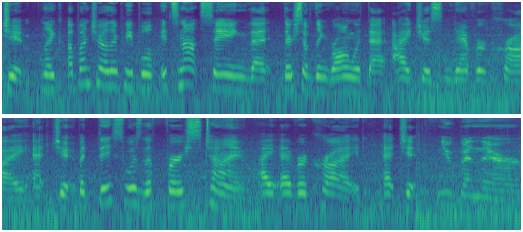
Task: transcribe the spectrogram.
gym. Like a bunch of other people, it's not saying that there's something wrong with that. I just never cry at gym. But this was the first time I ever cried at gym. You've been there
